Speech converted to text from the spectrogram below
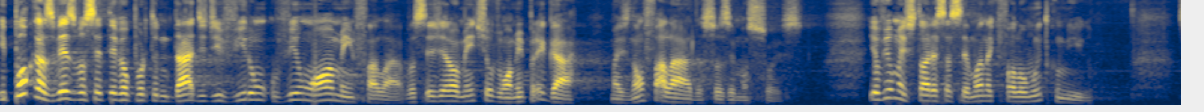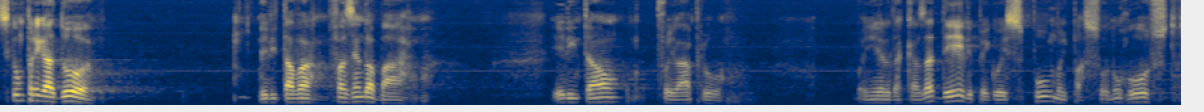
E poucas vezes você teve a oportunidade de vir um, vir um homem falar. Você geralmente ouve um homem pregar, mas não falar das suas emoções. E eu vi uma história essa semana que falou muito comigo. Diz que um pregador, ele estava fazendo a barba. Ele então foi lá para o banheiro da casa dele, pegou espuma e passou no rosto.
